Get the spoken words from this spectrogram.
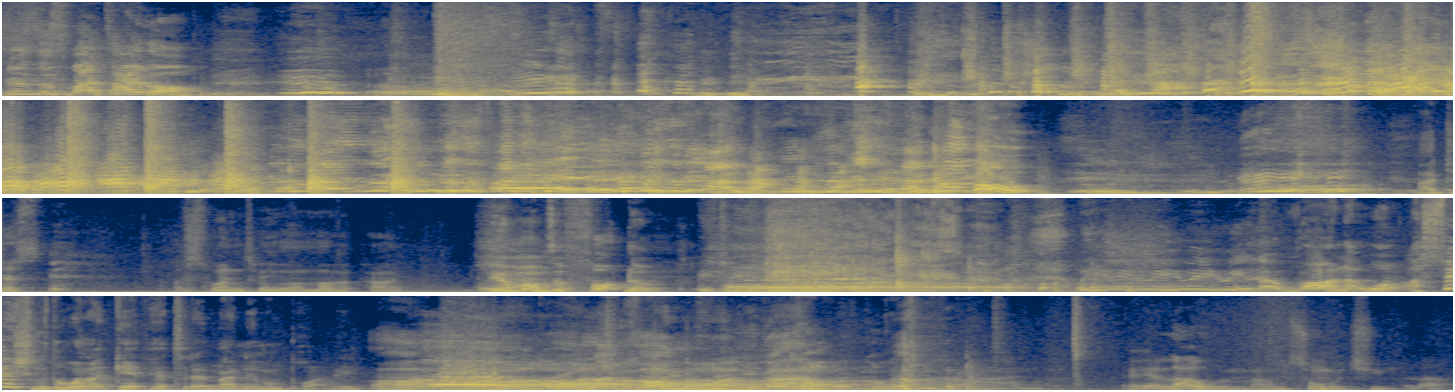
Businessman Tyler. I just, I just wanted to make my mother proud. Your mom's a fuck though. Wait, wait, wait, wait, wait. Like, raw, like what? I swear she was the one that gave her to the man named on party. Oh, come on, Come on. Hey, allow him, man. What's wrong with you? What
